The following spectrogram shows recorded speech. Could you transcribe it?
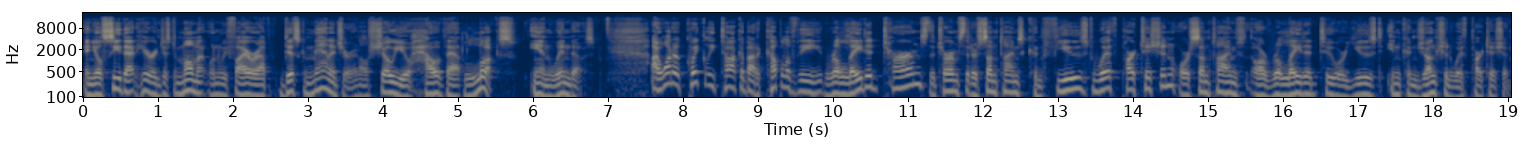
And you'll see that here in just a moment when we fire up Disk Manager, and I'll show you how that looks in Windows. I want to quickly talk about a couple of the related terms, the terms that are sometimes confused with partition or sometimes are related to or used in conjunction with partition.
